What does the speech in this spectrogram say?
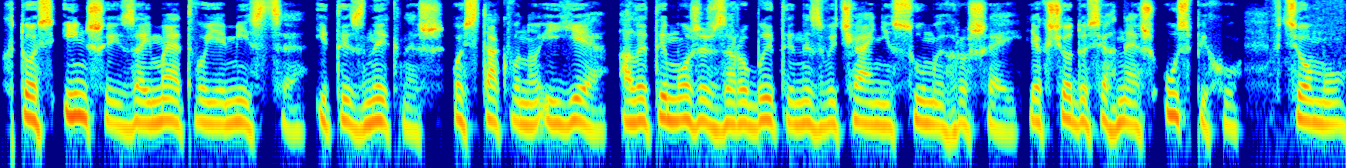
хтось інший займе твоє місце, і ти зникнеш. Ось так воно і є. Але ти можеш заробити незвичайні суми грошей, якщо досягнеш успіху в цьому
